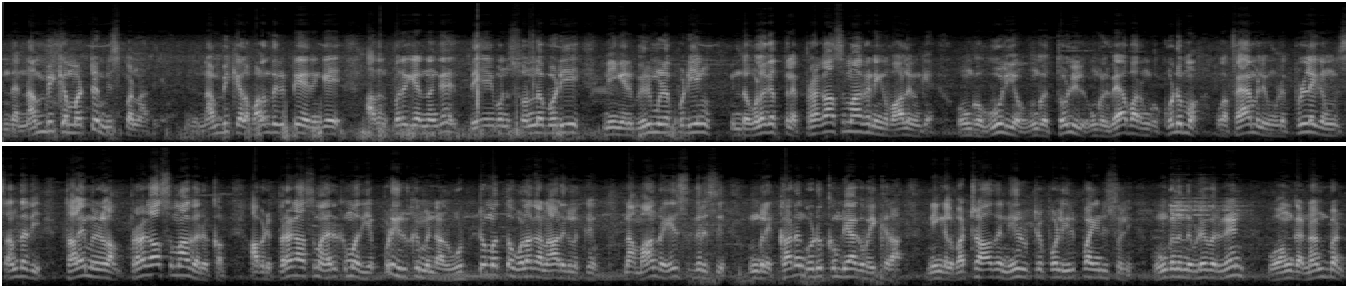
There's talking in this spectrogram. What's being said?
இந்த நம்பிக்கை மட்டும் மிஸ் பண்ணாதீங்க. நம்பிக்கையில் வளர்ந்துக்கிட்டே இருங்க. அதன் பிறகு என்னங்க? தேவன் சொன்னபடி நீங்கள் விரும்பினபடியும் இந்த உலகத்தில் பிரகாசமாக நீங்கள் வாழுவீங்க. உங்கள் ஊழியம் உங்கள் தொழில் உங்கள் வியாபாரம் உங்கள் குடும்பம் உங்கள் ஃபேமிலி உங்களுடைய பிள்ளைகள் உங்கள் சந்ததி தலைமுறைகளாம் பிரகாசமாக இருக்கும். அப்படி பிரகாசமாக இருக்கும்போது எப்படி இருக்கும் என்றால் ஒட்டுமொத்த உலக நாடுகளுக்கு நாம் ஆண்டு இயேசு கிறிஸ்து உங்களை கடன் கொடுக்கும்படியாக வைக்கிறார். நீங்கள் வற்றாத நீருற்று போல் இருப்பாய் என்று சொல்லி உங்களிருந்து விடைபெறுகிறேன். உங்கள் நண்பன்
